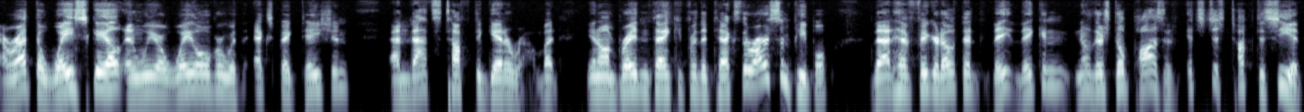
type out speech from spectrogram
And we're at the way scale and we are way over with expectation. And that's tough to get around. But, you know, I'm Braden, thank you for the text. There are some people that have figured out that they they can you know they're still positive. It's just tough to see it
